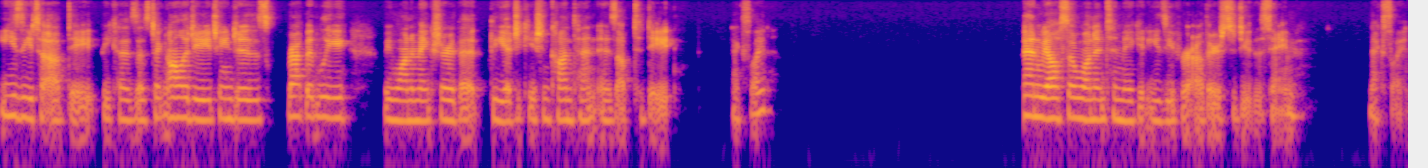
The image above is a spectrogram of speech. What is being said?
easy to update because as technology changes rapidly, we want to make sure that the education content is up to date. Next slide. And we also wanted to make it easy for others to do the same. Next slide.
